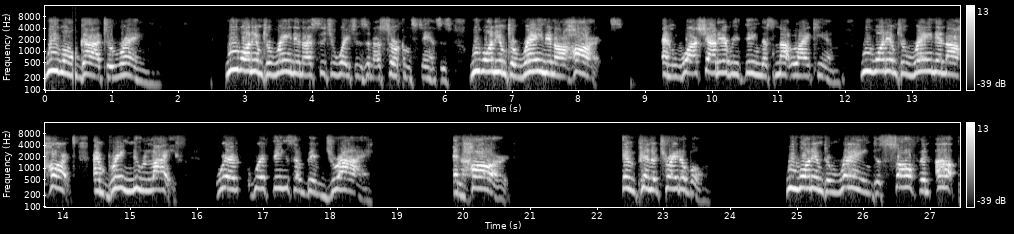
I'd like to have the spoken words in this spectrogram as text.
We want God to reign. We want him to reign in our situations and our circumstances. We want him to reign in our hearts and wash out everything that's not like him. We want him to reign in our hearts and bring new life where, where things have been dry and hard, impenetrable. We want him to reign, to soften up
